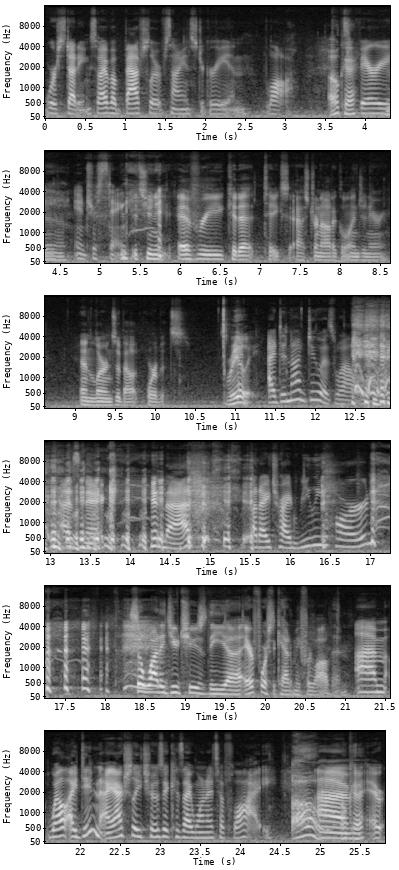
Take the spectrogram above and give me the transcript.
we're studying. So I have a Bachelor of Science degree in law. Okay. It's very Yeah. interesting. it's unique. Every cadet takes astronautical engineering and learns about orbits. Really? I did not do as well as Nick in that, but I tried really hard. So why did you choose the uh, Air Force Academy for law then? um, well, I didn't. I actually chose it because I wanted to fly. Oh, Um, okay. o-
